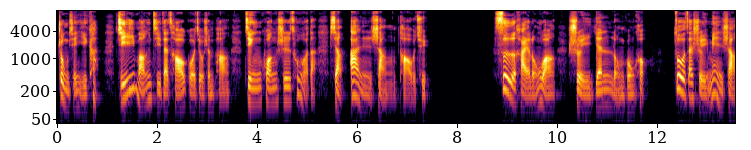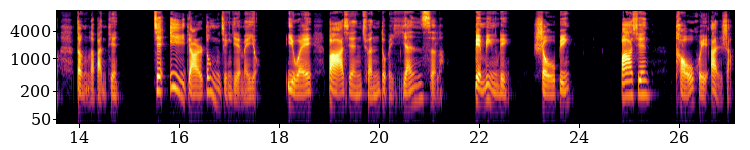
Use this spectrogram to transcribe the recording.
众仙一看，急忙挤在曹国舅身旁，惊慌失措的向岸上逃去。四海龙王水淹龙宫后，坐在水面上等了半天，见一点动静也没有。以为八仙全都被淹死了，便命令收兵。八仙逃回岸上，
